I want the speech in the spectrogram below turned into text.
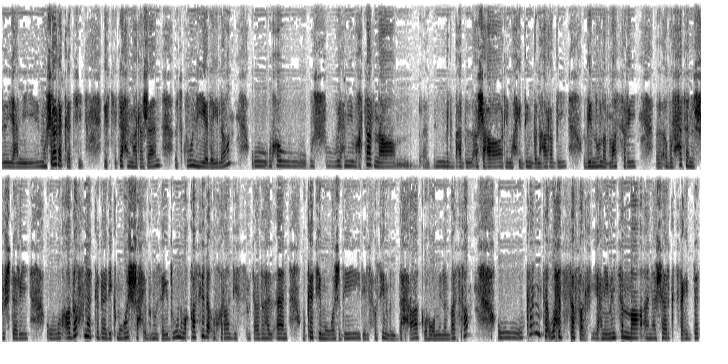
يعني مشاركتي بافتتاح المهرجان تكون هي ليلى. ويعني واخترنا من بعض الأشعار لمحي الدين بن عربي ذي المصري أبو الحسن الششتري. وأضفنا كذلك موشح ابن زيدون وقصيدة أخرى اللي الآن وكاتم وجدي للحسين بن الضحاك وهو من البصرة. وكانت واحد السفر يعني من ثم أنا شاركت في عدة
